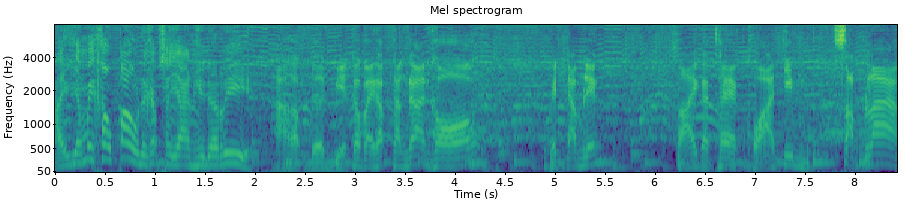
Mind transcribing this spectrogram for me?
แต่ยังไม่เข้าเป้านะครับชายานเฮเดอรี่อ่าครับเดินเบียดเข้าไปครับทางด้านของเพชรดำเล็ก ซ้ายกระแทกขวาจิ้ม สับล่าง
